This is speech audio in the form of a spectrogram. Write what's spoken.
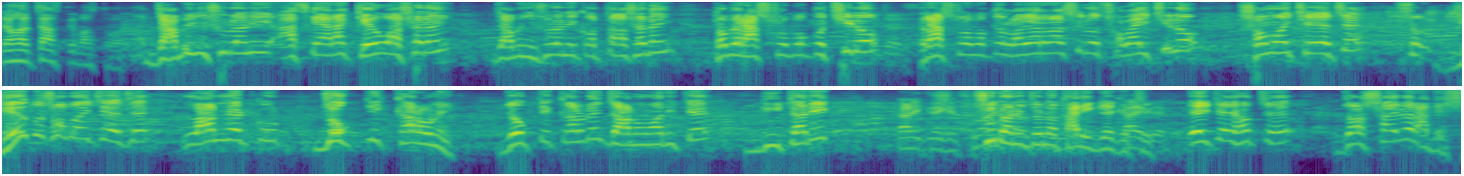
এটা হচ্ছে আজকে বাস্তবতা। জামিন শুনানি আজকে এরা কেউ আসে নাই। জামিন শুনানি করতে আসে নাই তবে রাষ্ট্রপক্ষ ছিল রাষ্ট্রপক্ষের লয়াররা ছিল সবাই ছিল সময় চেয়েছে যেহেতু সময় চেয়েছে লার্নেট কোর্ট যৌক্তিক কারণে যৌক্তিক কারণে জানুয়ারিতে দুই তারিখ তারিখ রেখেছে। শুনানির জন্য তারিখ রেখেছে। এইটাই হচ্ছে জজ সাহেবের আদেশ।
